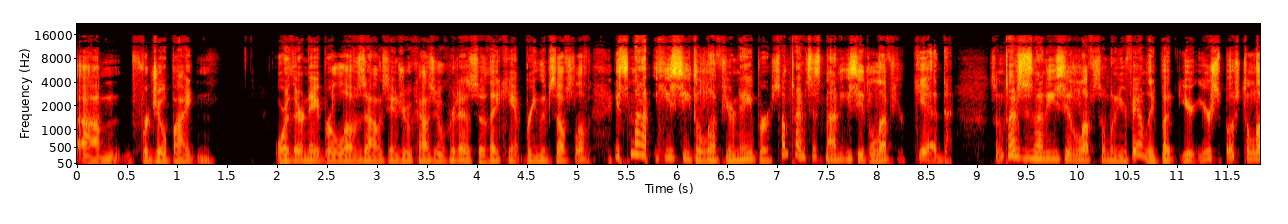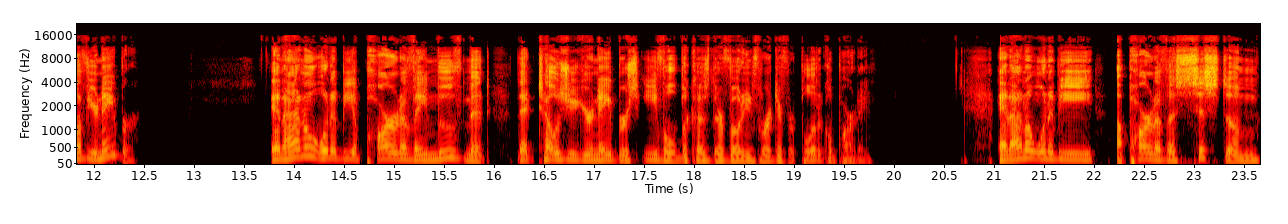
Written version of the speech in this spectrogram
um, for Joe Biden or their neighbor loves Alexandria Ocasio Cortez, so they can't bring themselves to love. It's not easy to love your neighbor. Sometimes it's not easy to love your kid. Sometimes it's not easy to love someone in your family, but you're, you're supposed to love your neighbor. And I don't want to be a part of a movement that tells you your neighbor's evil because they're voting for a different political party. And I don't want to be a part of a system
